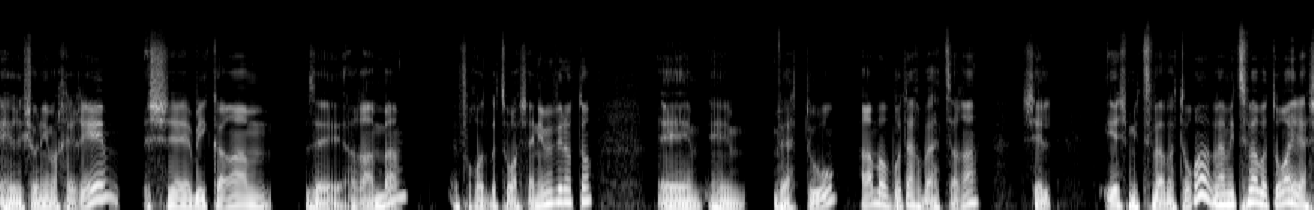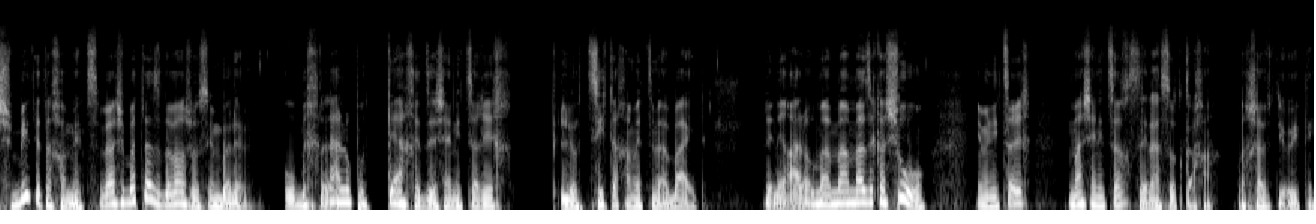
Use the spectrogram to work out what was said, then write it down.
אה, ראשונים אחרים, שבעיקרם זה הרמב"ם, לפחות בצורה שאני מבין אותו, והטור. הרמב"ם פותח בהצהרה של יש מצווה בתורה, והמצווה בתורה היא להשבית את החמץ, והשבתה זה דבר שעושים בלב. הוא בכלל לא פותח את זה שאני צריך להוציא את החמץ מהבית. זה נראה לו, מה, מה, מה זה קשור? אם אני צריך, מה שאני צריך זה לעשות ככה. ועכשיו תהיו איתי.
